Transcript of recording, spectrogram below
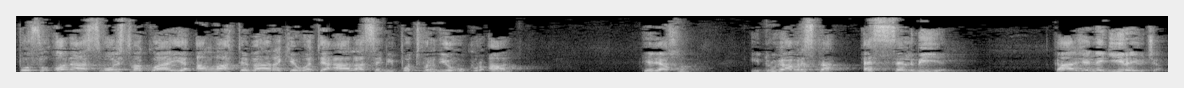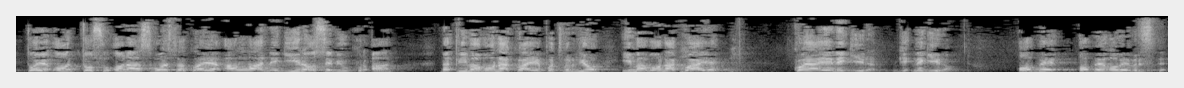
To su ona svojstva koja je Allah tebarake o ta'ala sebi potvrdio u Kur'anu. Je li jasno? I druga vrsta eselbije. Kaže negirajuća. To, je on, to su ona svojstva koja je Allah negirao sebi u Kur'anu. Dakle, imamo ona koja je potvrdio, imamo ona koja je, koja je negira, negirao. Obe, obe ove vrste,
